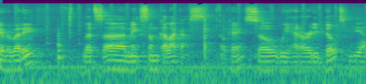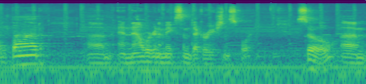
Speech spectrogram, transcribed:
everybody, let's uh, make some calacas. Okay, so we had already built the altar, um, and now we're gonna make some decorations for it. So, um,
